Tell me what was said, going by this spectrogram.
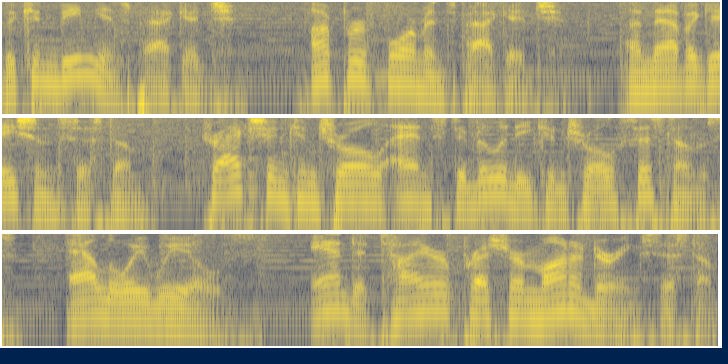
the convenience package, a performance package, a navigation system, traction control and stability control systems, alloy wheels, and a tire pressure monitoring system.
